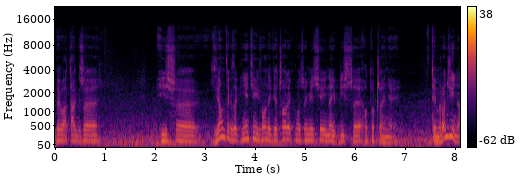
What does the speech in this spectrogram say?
była także, iż e, związek z zaginięciem Iwony Wieczorek może mieć jej najbliższe otoczenie, tym rodzina.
